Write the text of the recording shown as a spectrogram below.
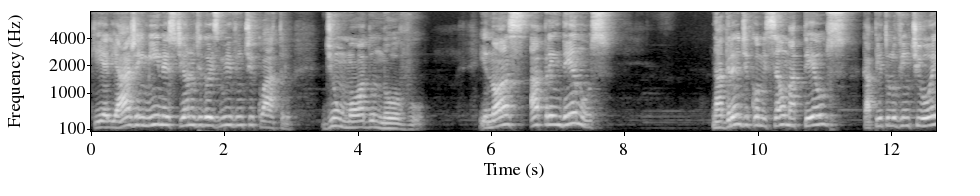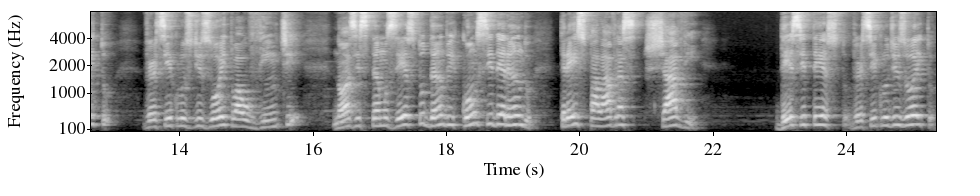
que Ele haja em mim neste ano de 2024 de um modo novo. E nós aprendemos na grande comissão, Mateus, capítulo 28, versículos 18 ao 20, nós estamos estudando e considerando três palavras-chave desse texto, versículo 18:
